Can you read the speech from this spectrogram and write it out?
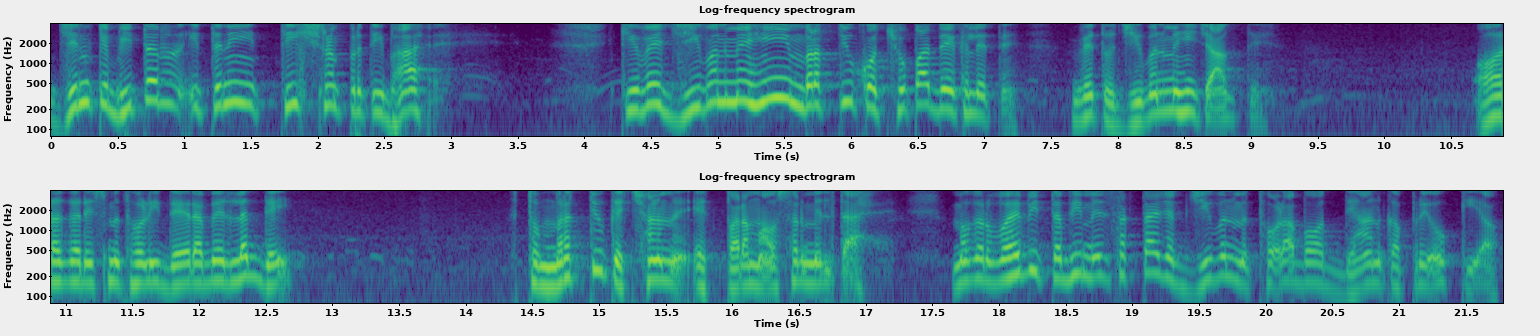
जिनके भीतर इतनी तीक्ष्ण प्रतिभा है, कि वे जीवन में ही मृत्यु को छुपा देख लेते वे तो जीवन में ही जागते और अगर इसमें थोड़ी देर अबेर लग गई तो मृत्यु के क्षण में एक परम अवसर मिलता है। मगर वह भी तभी मिल सकता है जब जीवन में थोड़ा बहुत ध्यान का प्रयोग किया हो।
